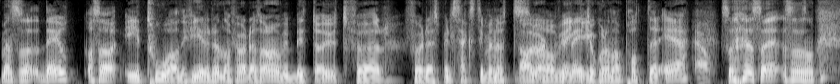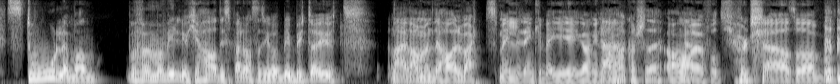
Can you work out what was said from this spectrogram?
Men så det er jo, altså, i to av de fire rundene før det, så har han blitt bytta ut før, før det er spilt 60 minutter. Og vi begge- vet jo hvordan han Potter er. Ja. Så, så, så, sånn, stoler man For man vil jo ikke ha de spillerne som blir bytta ut. Nei da, men det har vært smeller egentlig begge gangene. Ja, kanskje det. Han har Ja. jo fått kjørt seg altså, bort,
